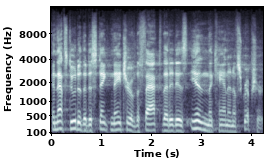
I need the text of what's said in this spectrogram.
and that's due to the distinct nature of the fact that it is in the canon of Scripture.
